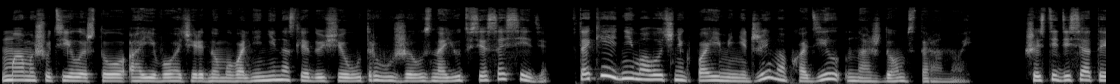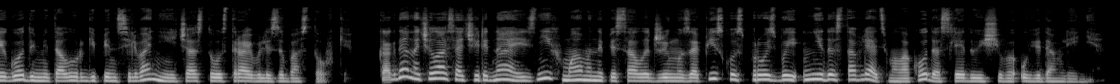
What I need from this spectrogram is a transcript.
Мама шутила, что о его очередном увольнении на следующее утро уже узнают все соседи. В такие дни молочник по имени Джим обходил наш дом стороной. В 60-е годы металлурги Пенсильвании часто устраивали забастовки. Когда началась очередная из них, мама написала Джиму записку с просьбой не доставлять молоко до следующего уведомления.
